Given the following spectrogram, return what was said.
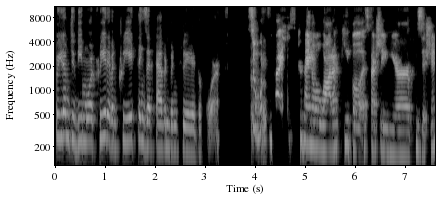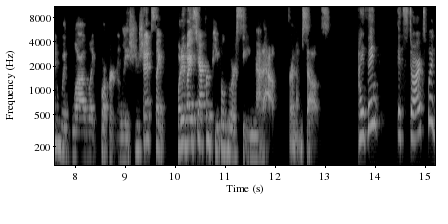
freedom to be more creative and create things that haven't been created before. So, what advice? Because I know a lot of people, especially in your position, would love like corporate relationships. Like, what advice do you have for people who are seeking that out for themselves? I think it starts with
